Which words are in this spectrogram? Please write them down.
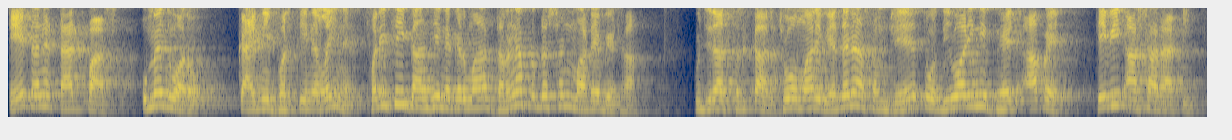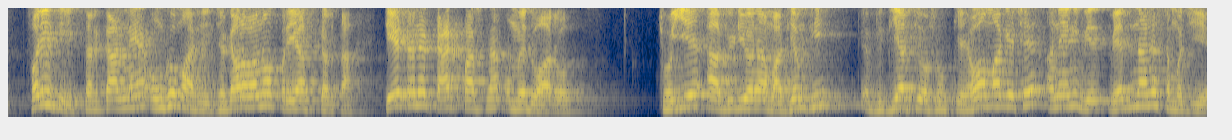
ટેટ અને ટાટ પાસ ઉમેદવારો કાયમી ભરતીને લઈને ફરીથી ગાંધીનગરમાં ધરણા પ્રદર્શન માટે બેઠા. ગુજરાત સરકાર જો અમારી વેદના સમજે તો દિવાળીની ભેટ આપે તેવી આશા રાખી. ફરીથી સરકારને ઊંઘમાંથી જગાડવાનો પ્રયાસ કરતા ટેટ અને ટાટ પાસના ઉમેદવારો. જોઈએ આ વિડીયોના માધ્યમથી વિદ્યાર્થીઓ શું કહેવા માંગે છે અને એની વેદનાને સમજીએ.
